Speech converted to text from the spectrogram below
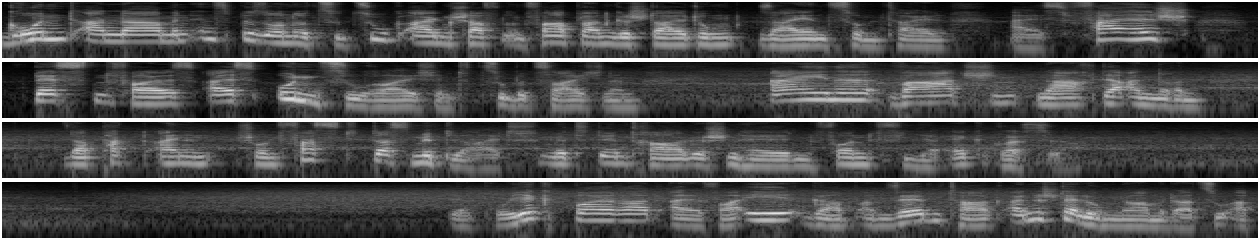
Grundannahmen, insbesondere zu Zugeigenschaften und Fahrplangestaltungen, seien zum Teil als falsch, bestenfalls als unzureichend zu bezeichnen. Eine Watschen nach der anderen. Da packt einen schon fast das Mitleid mit den tragischen Helden von Viereck Rössler. Der Projektbeirat Alpha E gab am selben Tag eine Stellungnahme dazu ab.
